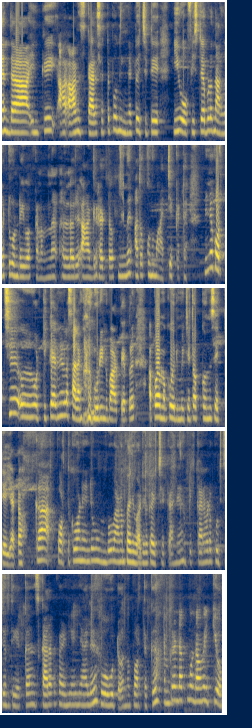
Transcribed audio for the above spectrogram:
എന്താ എനിക്ക് ആ- നിസ്കാര സെറ്റപ്പ് ഒന്ന് ഇങ്ങോട്ട് വെച്ചിട്ട് ഈ ഓഫീസ് ടേബിൾ ഒന്ന് അങ്ങോട്ട് കൊണ്ടുപോയി വെക്കണം എന്ന് ഉള്ളൊരു ആഗ്രഹം കേട്ടോ ഇന്ന് അതൊക്കെ ഒന്ന് മാറ്റി വെക്കട്ടെ. പിന്നെ കുറച്ച് ഒട്ടിക്കാനുള്ള സ്ഥലങ്ങളും കൂടി ഉണ്ട് വാൾ പേപ്പർ അപ്പോൾ നമുക്ക് ഒരുമിച്ചിട്ടൊക്കെ ഒന്ന് സെറ്റ് ചെയ്യാം കേട്ടോ ഒക്കെ പുറത്തേക്ക് പോകണതിന്റെ മുമ്പ് വേണം പരിപാടികൾ കഴിച്ചേക്കാൻ. പിക്കാൻ ഇവിടെ പിടിച്ച് നിർത്തിയേക്കാൻ നിസ്കാരമൊക്കെ കഴിഞ്ഞ് കഴിഞ്ഞാൽ പോകും കേട്ടോ ഒന്ന് പുറത്തേക്ക്. നമുക്ക് രണ്ടാക്കും കൊണ്ടുപോകാൻ വയ്ക്കുമോ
